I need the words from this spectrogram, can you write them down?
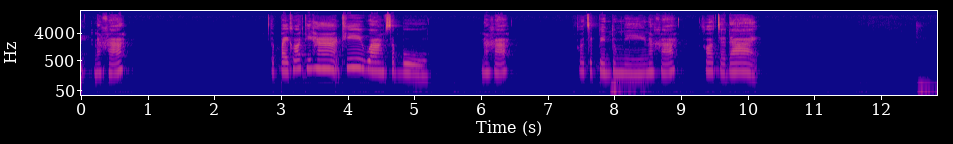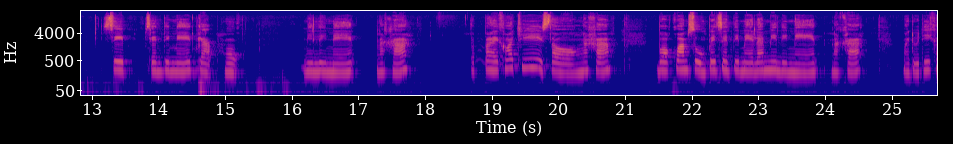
ตรนะคะ ต่อไปข้อที่ 5 ที่วางสบู่นะคะ ก็จะเป็นตรงนี้นะคะ ก็จะได้ 10เซนติเมตรกับ 6 มิลลิเมตรนะคะ ต่อไปข้อที่ 2 นะคะ บอกความสูงเป็นเซนติเมตรและมิลลิเมตรนะคะ มาดูที่ค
